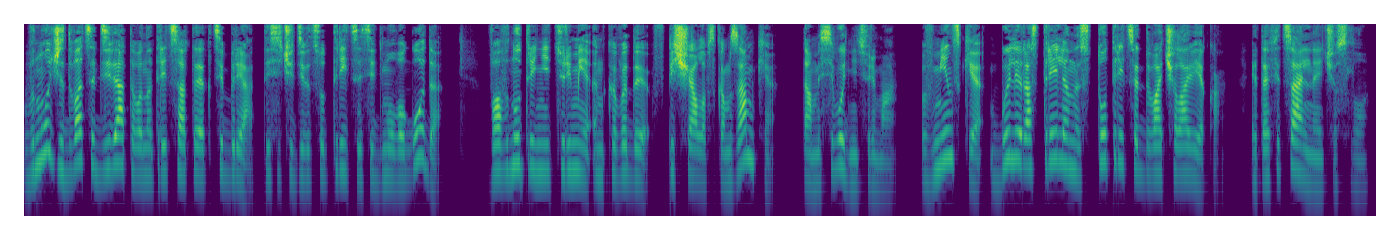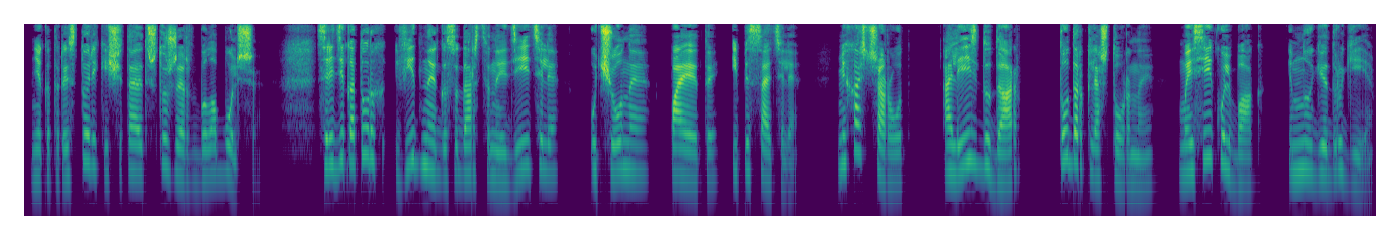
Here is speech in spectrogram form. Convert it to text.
В ночь с 29 на 30 октября 1937 года во внутренней тюрьме НКВД в Пищаловском замке, там и сегодня тюрьма, в Минске были расстреляны 132 человека. Это официальное число. Некоторые историки считают, что жертв было больше. Среди которых видные государственные деятели, ученые, поэты и писатели. Михась Шарот, Олесь Дудар, Тодор Кляшторный, Моисей Кульбак и многие другие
